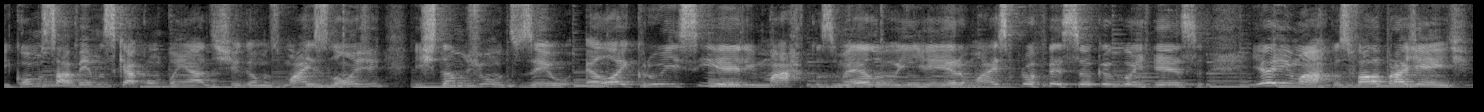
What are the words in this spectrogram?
E como sabemos que acompanhados chegamos mais longe, estamos juntos, eu, Eloy Cruz e ele, Marcos Melo, o engenheiro mais professor que eu conheço. E aí, Marcos? Marcos, fala pra gente.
